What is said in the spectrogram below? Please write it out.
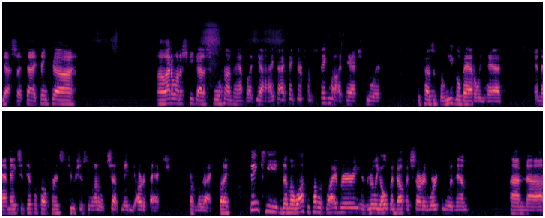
yes, I, th- I think. Uh, well, I don't want to speak out of school on that, but yeah, I, I think there's some stigma attached to it because of the legal battle he had, and that makes it difficult for institutions to want to accept maybe artifacts from the wreck. But I think he, the Milwaukee Public Library, has really opened up and started working with him on uh,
